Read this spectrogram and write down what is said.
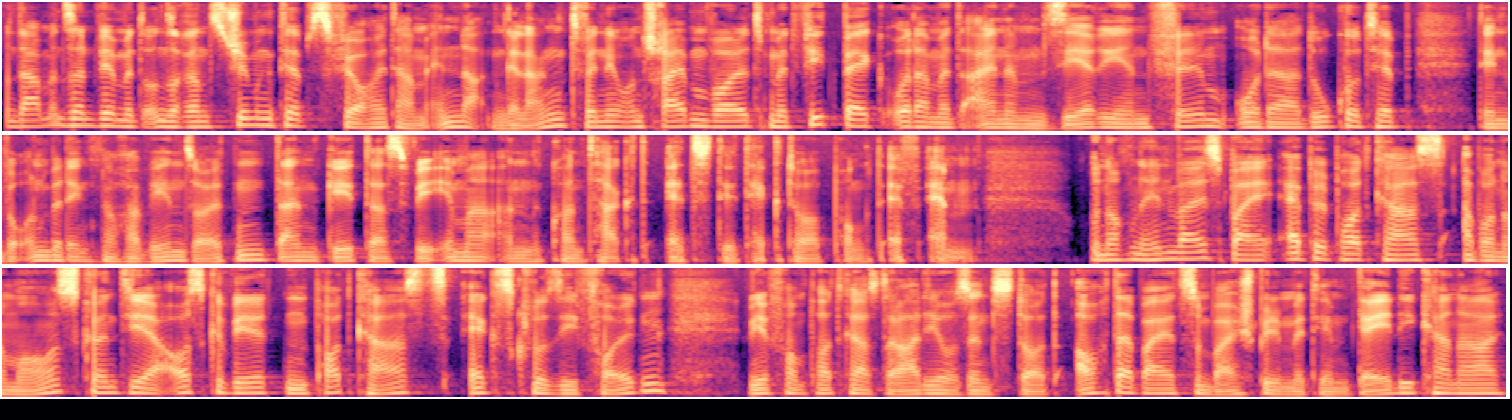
Und damit sind wir mit unseren Streaming-Tipps für heute am Ende angelangt. Wenn ihr uns schreiben wollt mit Feedback oder mit einem Serien-, Film- oder Doku-Tipp, den wir unbedingt noch erwähnen sollten, dann geht das wie immer an kontakt.detektor.fm. Und noch ein Hinweis, bei Apple Podcasts Abonnements könnt ihr ausgewählten Podcasts exklusiv folgen. Wir vom Podcast Radio sind dort auch dabei, zum Beispiel mit dem Daily-Kanal.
